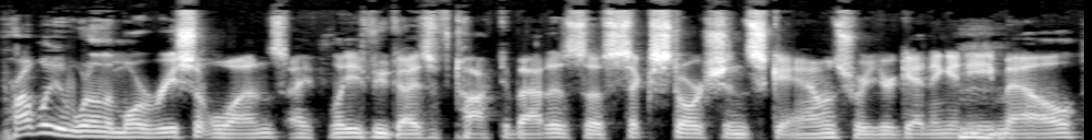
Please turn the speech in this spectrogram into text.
Probably one of the more recent ones I believe you guys have talked about is the sextortion scams where you're getting an Hmm. email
